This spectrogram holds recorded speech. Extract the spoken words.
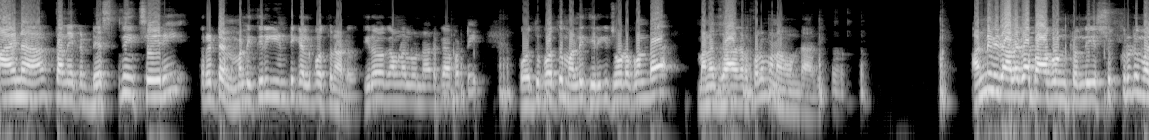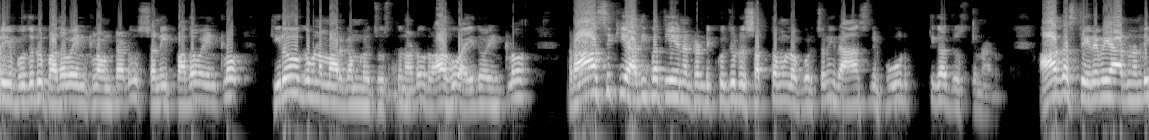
ఆయన తన యొక్క డెస్ట్ని చేరి రిటర్న్ మళ్ళీ తిరిగి ఇంటికి వెళ్ళిపోతున్నాడు. తిరోగమనంలో ఉన్నాడు కాబట్టి పోతూ పోతూ మళ్ళీ తిరిగి చూడకుండా మన జాగ్రత్తలు మనం ఉండాలి. అన్ని విధాలుగా బాగుంటుంది. శుక్రుడు మరియు బుధుడు పదవ ఇంట్లో ఉంటాడు. శని పదవ ఇంట్లో తిరోగమన మార్గంలో చూస్తున్నాడు. రాహు ఐదవ ఇంట్లో రాశికి అధిపతి అయినటువంటి కుజుడు సప్తంలో కూర్చొని రాశిని పూర్తిగా చూస్తున్నాడు. ఆగస్టు ఇరవై ఆరు నుండి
